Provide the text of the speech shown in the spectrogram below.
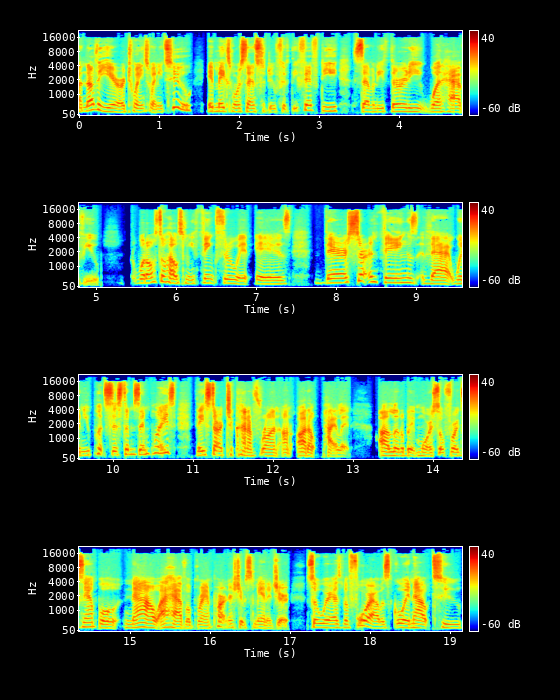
another year or 2022, it makes more sense to do 50 50, 70 30, what have you what also helps me think through it is there are certain things that when you put systems in place, they start to kind of run on autopilot a little bit more. So for example, now I have a brand partnerships manager. So whereas before I was going out to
